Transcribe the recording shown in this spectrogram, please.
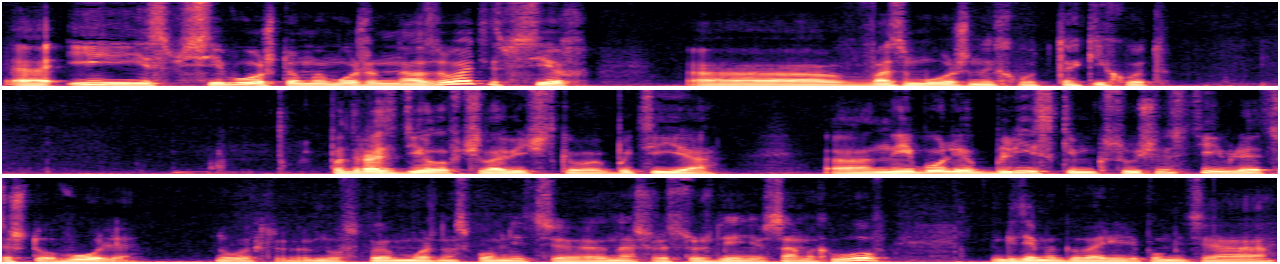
А, и из всего, что мы можем назвать, из всех а, возможных вот таких вот подразделов человеческого бытия, наиболее близким к сущности является что? Воля. Ну вот, ну, можно вспомнить э, наше рассуждение в самых Вов, где мы говорили, помните, о,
